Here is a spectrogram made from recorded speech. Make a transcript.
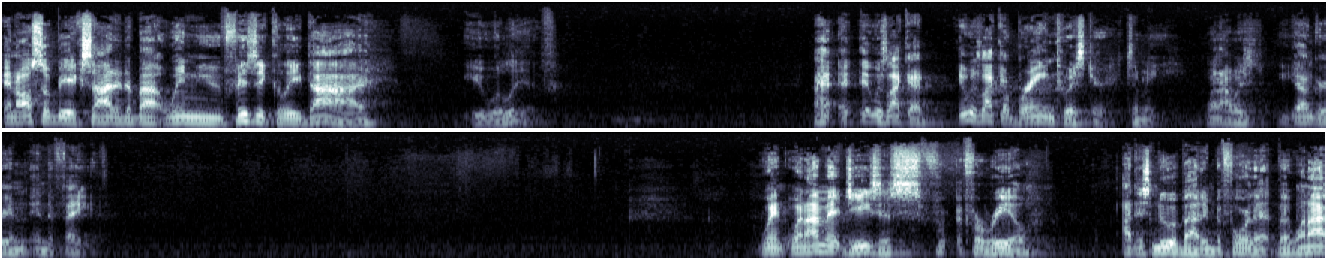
And also be excited about when you physically die you will live. I, it was like a it was like a brain twister to me when I was younger in, in the faith. When when I met Jesus for, for real, I just knew about him before that. But when I,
